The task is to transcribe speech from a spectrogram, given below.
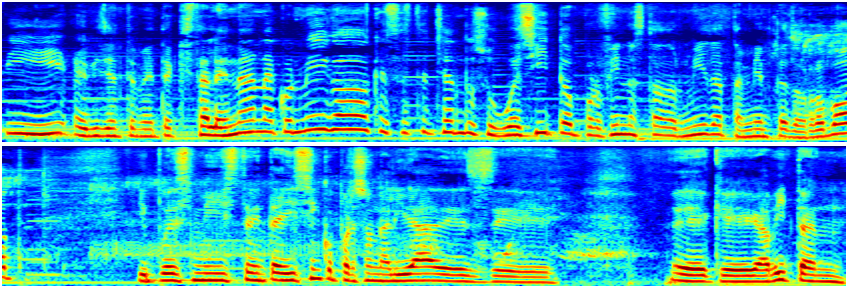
Y evidentemente aquí está la enana conmigo, que se está echando su huesito, por fin está dormida, también pedo robot. Y pues mis 35 personalidades eh, que habitan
